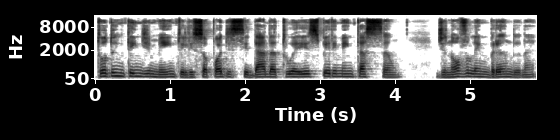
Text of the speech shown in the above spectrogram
Todo entendimento ele só pode se dar da tua experimentação. De novo lembrando, né?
